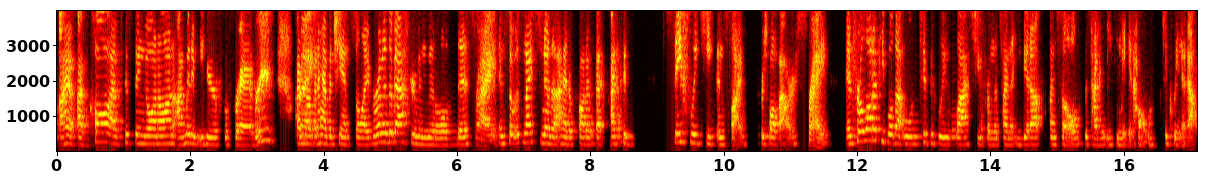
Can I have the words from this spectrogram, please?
I have, I have call, I have this thing going on. I'm going to be here for forever. I'm Right. not going to have a chance to like run to the bathroom in the middle of this. Right. And so it was nice to know that I had a product that I could safely keep inside for 12 hours. Right. And for a lot of people, that will typically last you from the time that you get up until the time that you can make it home to clean it out,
